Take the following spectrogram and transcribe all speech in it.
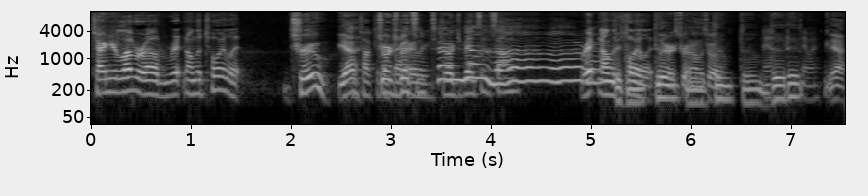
Turn your lover around written on the toilet. True. Yeah. talked about George Benson. George Benson song? Written on the toilet. Lyrics written on the toilet. Yeah. Anyway. Yeah.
